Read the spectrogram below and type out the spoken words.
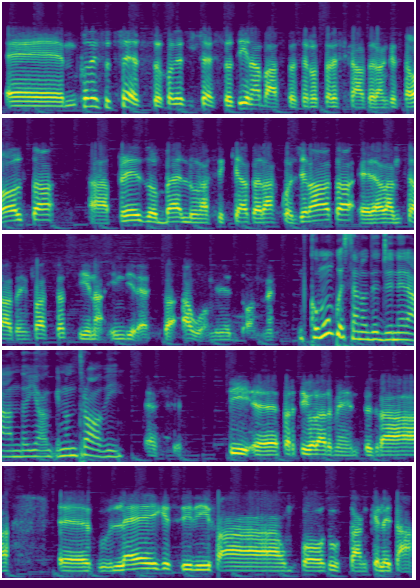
Eh, cosa è successo? Cosa è successo? Tina basta, si è rotta le scatole anche stavolta ha preso bello una secchiata d'acqua gelata e l'ha lanciata in faccia a Tina in diretta a uomini e donne. Comunque stanno degenerando, Yogi, non trovi? Eh sì, sì eh, particolarmente tra eh, lei che si rifà un po' tutta, anche l'età,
